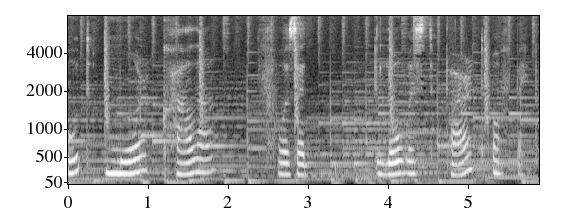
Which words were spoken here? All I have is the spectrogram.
Put more color for the lowest part of paper.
